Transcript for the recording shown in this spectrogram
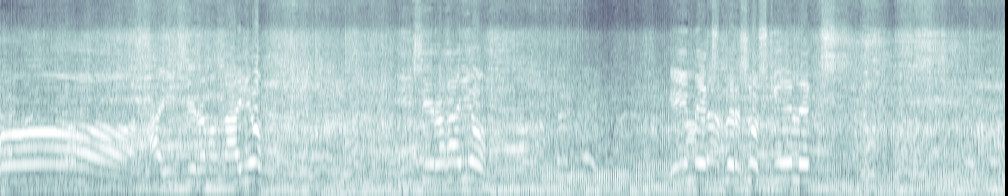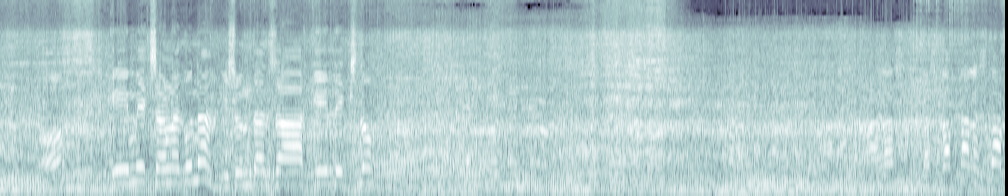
Oh! Ah, easy raman kayo. Kimex ang naguna. Isundan sa Kilex, no? Last, last lap na, last lap.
